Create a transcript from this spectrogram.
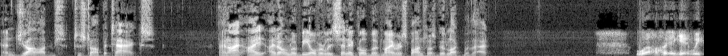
and jobs to stop attacks. And I, I, I don't want to be overly cynical, but my response was good luck with that. Well, again, we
